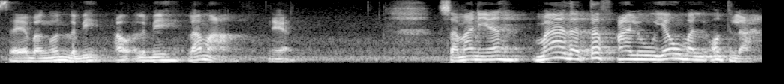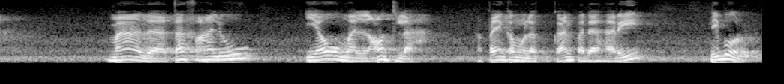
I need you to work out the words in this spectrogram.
Saya bangun lebih lebih lama ya. Samaniyah madza taf'alu yaumal utlah? Madza taf'alu yaumal utlah? Apa yang kamu lakukan pada hari libur?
